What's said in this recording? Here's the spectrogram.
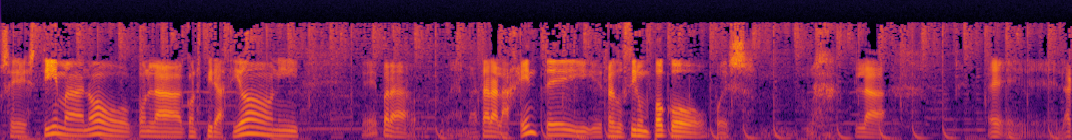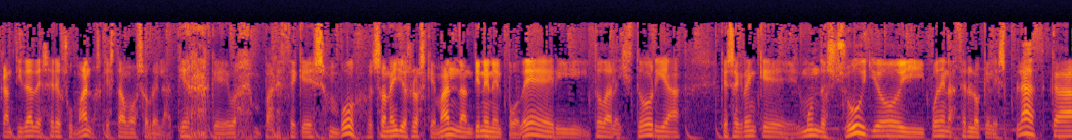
se estima, ¿no? Con la conspiración y eh, para matar a la gente y reducir un poco, pues, la, eh, la cantidad de seres humanos que estamos sobre la Tierra, que parece que es, son ellos los que mandan, tienen el poder y toda la historia, que se creen que el mundo es suyo y pueden hacer lo que les plazca.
